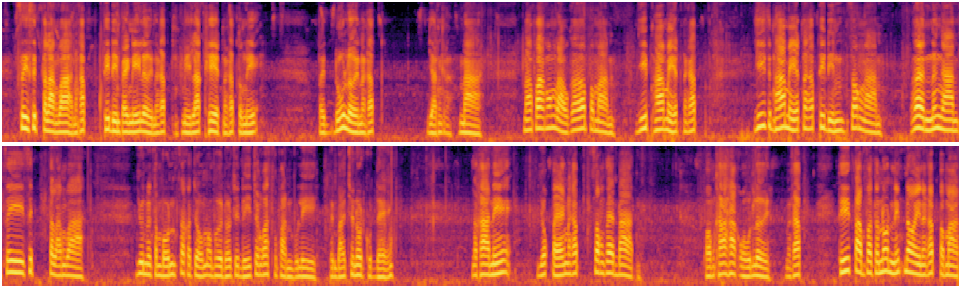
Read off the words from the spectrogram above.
40 ตารางวานะครับ ที่ดินแปลงนี้เลยนะครับ มีลักเขตนะครับตรงนี้ ไปนู้นเลยนะครับ ยันนานาฟ้าของเราก็ประมาณ 25 เมตรนะครับ 25 เมตรนะครับ ที่ดินซ่องงานเออหนึ่งงาน 40 ตารางวา อยู่ในตำบลสักกระโจมอำเภอโดนเจดี จังหวัดสุพรรณบุรี เป็นใบชนดกุดแดง ราคานี้ยกแปลงนะครับซ่องแสนบาท พร้อมค่าหักโอนเลยนะครับ ที่ต่ำฟัตนนนิดหน่อยนะครับ ประมาณ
